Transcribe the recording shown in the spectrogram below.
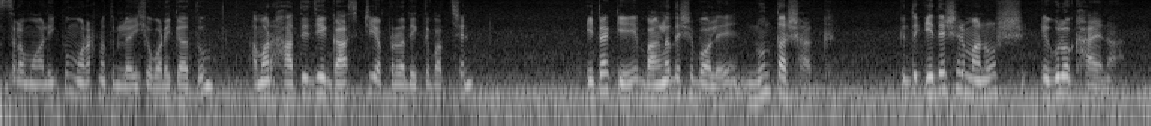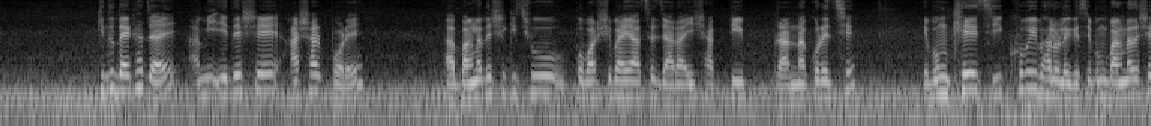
আসসালামু আলাইকুম ওরহমতুল্লাহ সবরাকাত আমার হাতে যে গাছটি আপনারা দেখতে পাচ্ছেন, এটাকে বাংলাদেশে বলে নুনতা শাক। কিন্তু এদেশের মানুষ এগুলো খায় না। কিন্তু দেখা যায়, আমি এদেশে আসার পরে বাংলাদেশে কিছু প্রবাসী ভাই আছে যারা এই শাকটি রান্না করেছে এবং খেয়েছি, খুবই ভালো লেগেছে এবং বাংলাদেশে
